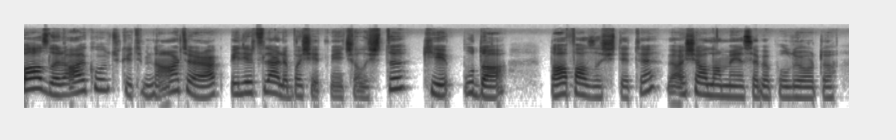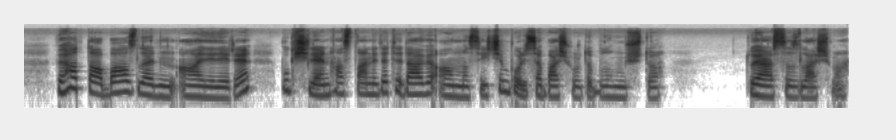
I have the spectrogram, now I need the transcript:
Bazıları alkol tüketimini artırarak belirtilerle baş etmeye çalıştı ki bu da daha fazla şiddete ve aşağılanmaya sebep oluyordu. Ve hatta bazılarının aileleri bu kişilerin hastanede tedavi alması için polise başvuruda bulunmuştu. Duyarsızlaşma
